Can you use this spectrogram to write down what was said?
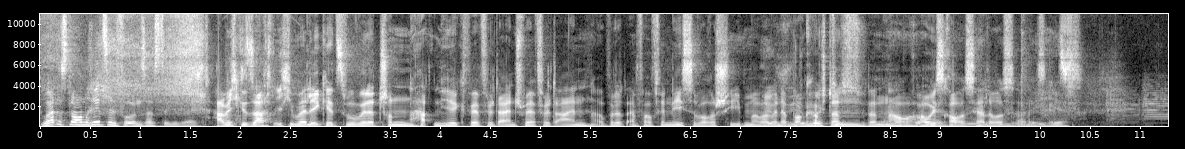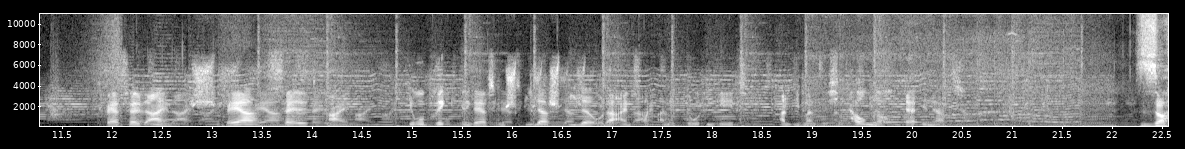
Du hattest noch ein Rätsel für uns, hast du gesagt. Habe ich gesagt, ich überlege jetzt, wo wir das schon hatten hier, querfeld ein, schwerfeld ein, ob wir das einfach für nächste Woche schieben. Aber Ja, wenn ihr Bock habt, dann, dann hau, hau ich's jetzt- raus. Ja, los. hier. jetzt. Querfeld ein. Schwer fällt ein. Die Rubrik, in der es um Spieler, Spiele oder einfach Anekdoten geht, an die man sich kaum noch erinnert. So,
